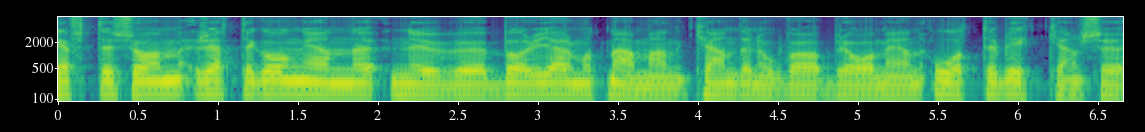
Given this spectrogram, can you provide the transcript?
Eftersom rättegången nu börjar mot mamman kan det nog vara bra med en återblick kanske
